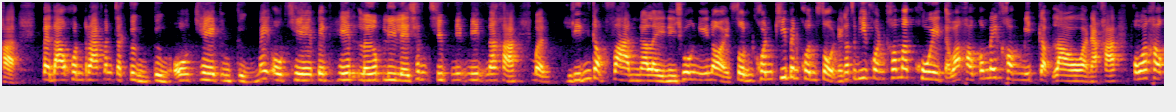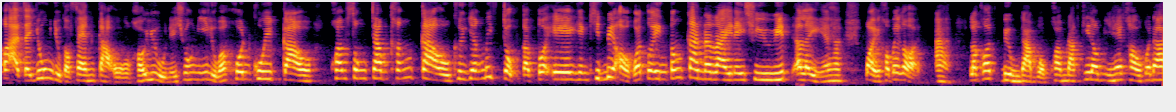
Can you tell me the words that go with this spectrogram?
ค่ะ แต่ดาวคนรักมันจะกึ่งกึ่งโอเค กึ่งกึ่งไม่โอเค เป็น hate love relationship นิดๆนะคะ เหมือน ลิ้นกับฟันอะไรในช่วงนี้หน่อย ส่วนคนที่เป็นคนโสดเนี่ยก็จะมีคนเข้ามาคุย แต่ว่าเขาก็ไม่คอมมิตกับเราอะนะคะ เพราะว่าเขาก็อาจจะยุ่งอยู่กับแฟนเก่าของเขาอยู่ในช่วงนี้หรือว่าคนคุยเก่า ความทรงจำครั้งเก่า คือยังไม่จบกับตัวเอง ยังคิดไม่ออกว่าตัวเองต้องการอะไรในชีวิตอะไรอย่างเงี้ยค่ะปล่อยเขาไปก่อนอะแล้วก็ดื่มด่ำกับความรักที่เรามีให้เขาก็ได้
